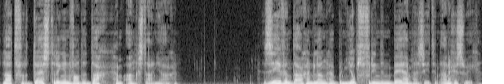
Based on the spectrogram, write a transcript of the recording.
Laat verduisteringen van de dag hem angst aanjagen. Zeven dagen lang hebben Jobs vrienden bij hem gezeten en gezwegen.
